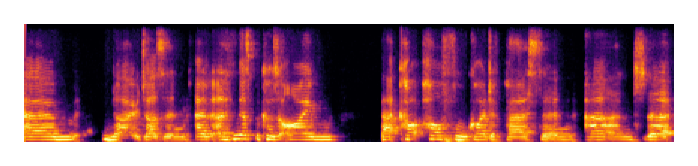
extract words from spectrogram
um, no, it doesn't, and I think that's because I'm that cup half full kind of person, and that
